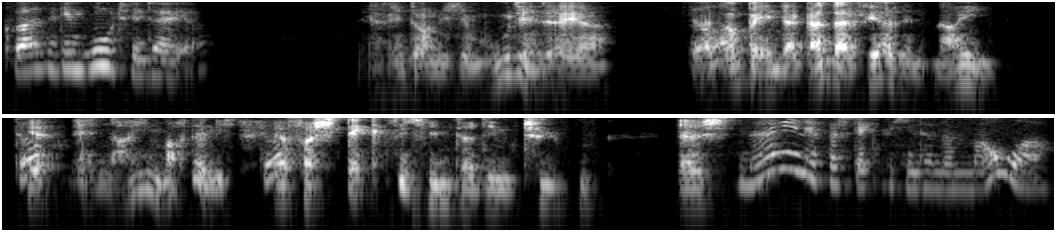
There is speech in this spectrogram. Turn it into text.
quasi dem Hut hinterher. Er rennt doch nicht im Hut hinterher. Als Doch, ob er hinter Gandalf herrennt. Nein. doch. Er, er, nein, macht er nicht. Doch. Er versteckt sich hinter dem Typen. Er, Nein, er versteckt sich hinter einer Mauer.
